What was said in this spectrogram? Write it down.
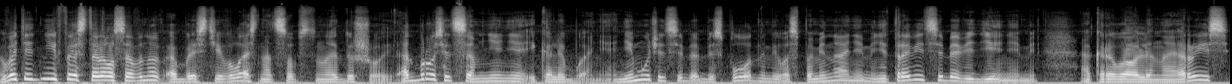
В эти дни Фэй старался вновь обрести власть над собственной душой, отбросить сомнения и колебания, не мучить себя бесплодными воспоминаниями, не травить себя видениями, окровавленная рысь,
